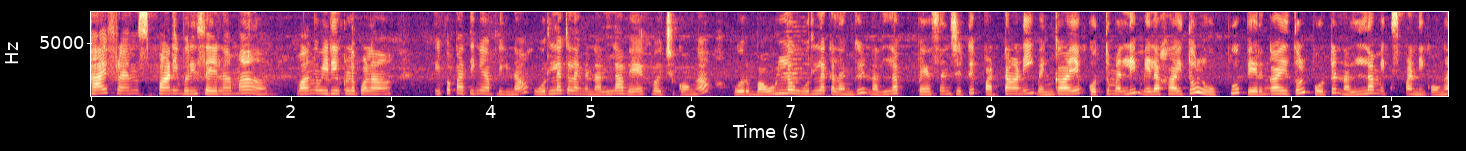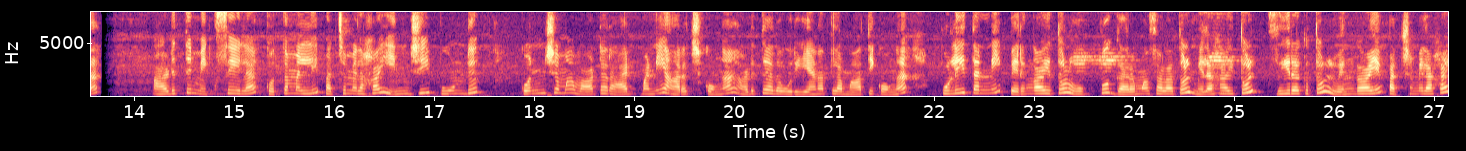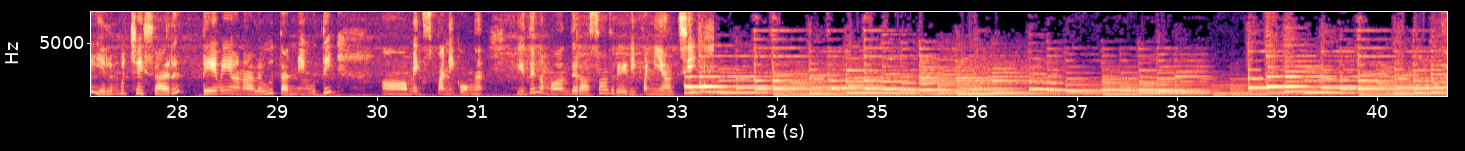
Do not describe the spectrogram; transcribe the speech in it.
Hi friends panipuri செய்யலாமா? வாங்க வீடியோக்குள்ளே போகலாம் இப்போ பார்த்தீங்க அப்படின்னா உருளைக்கிழங்கு நல்லா வேக வச்சுக்கோங்க. ஒரு பவுலில் உருளைக்கிழங்கு நல்லா பிசைஞ்சிட்டு பட்டாணி வெங்காயம் கொத்தமல்லி மிளகாய்த்தூள் உப்பு பெருங்காயத்தூள் போட்டு நல்லா மிக்ஸ் பண்ணிக்கோங்க. அடுத்து மிக்சியில் கொத்தமல்லி பச்சை மிளகாய் இஞ்சி பூண்டு கொஞ்சமாக வாட்டர் ஆட் பண்ணி அரைச்சிக்கோங்க. அடுத்து அதை ஒரு ஏனத்தில் மாற்றிக்கோங்க புளி தண்ணி பெருங்காயத்தூள் உப்பு கரம் மசாலா தூள் மிளகாய்த்தூள் சீரகத்தூள் வெங்காயம் பச்சை மிளகாய் எலும்புச்சை சாறு தேவையான அளவு தண்ணி ஊற்றி மிக்ஸ் பண்ணிக்கோங்க. இது நம்ம வந்து ரசம் ரெடி பண்ணியாச்சு.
